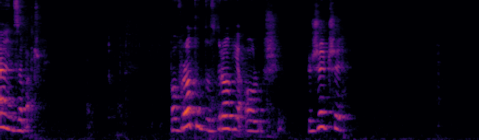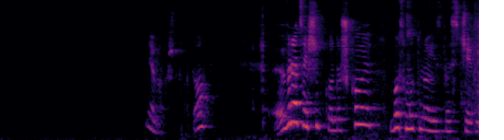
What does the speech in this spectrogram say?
A więc zobaczmy. Powrotu do zdrowia Oluś życzy. Nieważne kto. Wraca wracaj szybko do szkoły, bo smutno jest bez ciebie.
